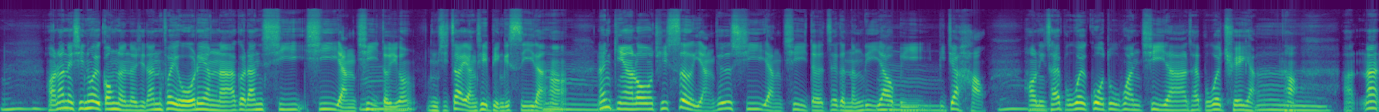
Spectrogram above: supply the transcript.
嗯，好，咱的心肺功能就是咱肺活量啦，啊个咱吸吸氧气，就是讲不是在氧气瓶去吸啦哈，咱走路去摄氧，就是吸氧气的这个能力要比比较好。好，你才不会过度换气呀，才不会缺氧。好，啊，那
